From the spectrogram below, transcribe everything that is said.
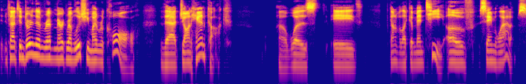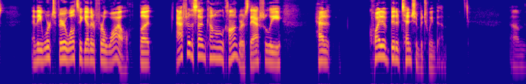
in fact, during the American Revolution, you might recall that John Hancock uh, was a kind of like a mentee of Samuel Adams. And they worked very well together for a while. But after the Second Continental Congress, they actually had quite a bit of tension between them, um,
